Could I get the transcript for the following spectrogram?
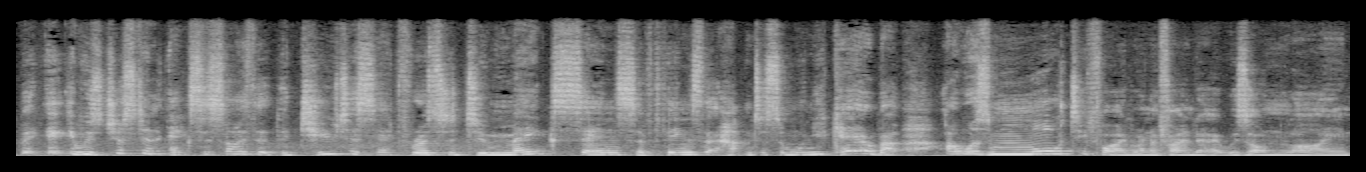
But it, it was just an exercise that the tutor said for us to, to make sense of things that happen to someone you care about. I was mortified when I found out it was online.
